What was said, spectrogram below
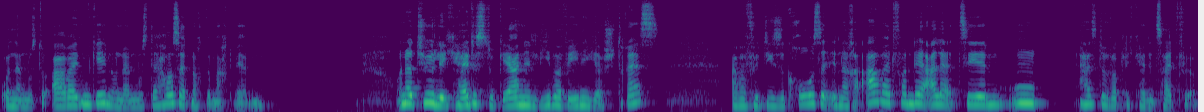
und dann musst du arbeiten gehen und dann muss der Haushalt noch gemacht werden. Und natürlich hättest du gerne lieber weniger Stress, aber für diese große innere Arbeit, von der alle erzählen, hm, hast du wirklich keine Zeit für.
